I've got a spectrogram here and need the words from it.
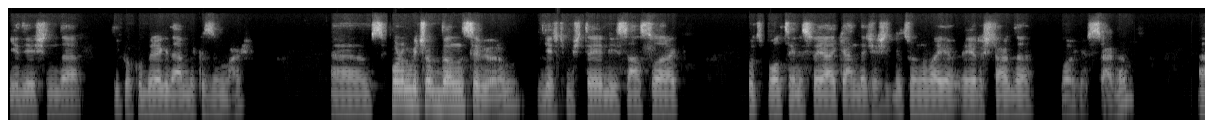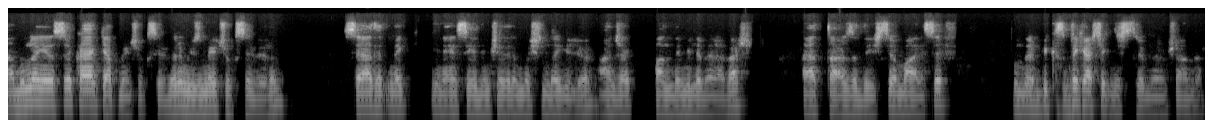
7 yaşında ilkokul 1'e giden bir kızım var. Ee, sporun birçok dalını seviyorum. Geçmişte lisanslı olarak futbol, tenis ve yelkende çeşitli turnuva ve yarışlarda boy gösterdim. Ee, bunların yanı sıra kayak yapmayı çok seviyorum, yüzmeyi çok seviyorum. Seyahat etmek yine en sevdiğim şeylerin başında geliyor. Ancak pandemiyle beraber hayat tarzı değişti ve maalesef bunların bir kısmını gerçekleştiremiyorum şu anda.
